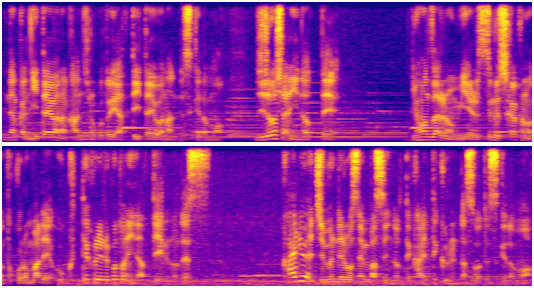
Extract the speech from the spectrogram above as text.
なんか似たような感じのことをやっていたようなんですけども自動車に乗って日本猿の見えるすぐ近くのところまで送ってくれることになっているのです。帰りは自分で路線バスに乗って帰ってくるんだそうですけども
